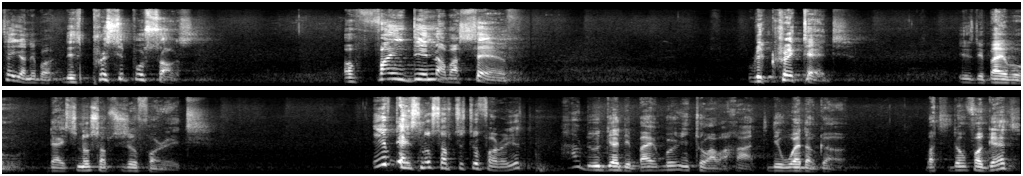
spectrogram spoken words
Tell your neighbor, the principal source of finding ourselves recreated is the Bible. There is no substitute for it. If there is no substitute for it, how do we get the Bible into our heart, the Word of God? But don't forget,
